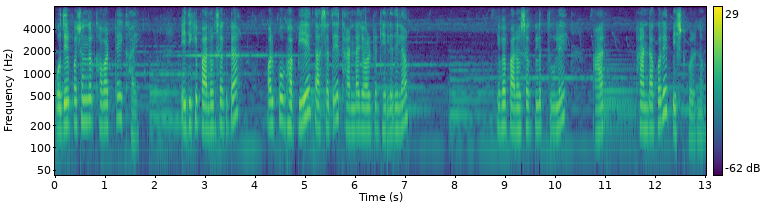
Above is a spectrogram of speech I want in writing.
ওদের পছন্দের খাবারটাই খাই। এদিকে পালং শাকটা অল্প ভাপিয়ে তার সাথে ঠান্ডা জলটা ঢেলে দিলাম। এবার পালং শাকগুলো তুলে আর ঠান্ডা করে পেস্ট করে নেব।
